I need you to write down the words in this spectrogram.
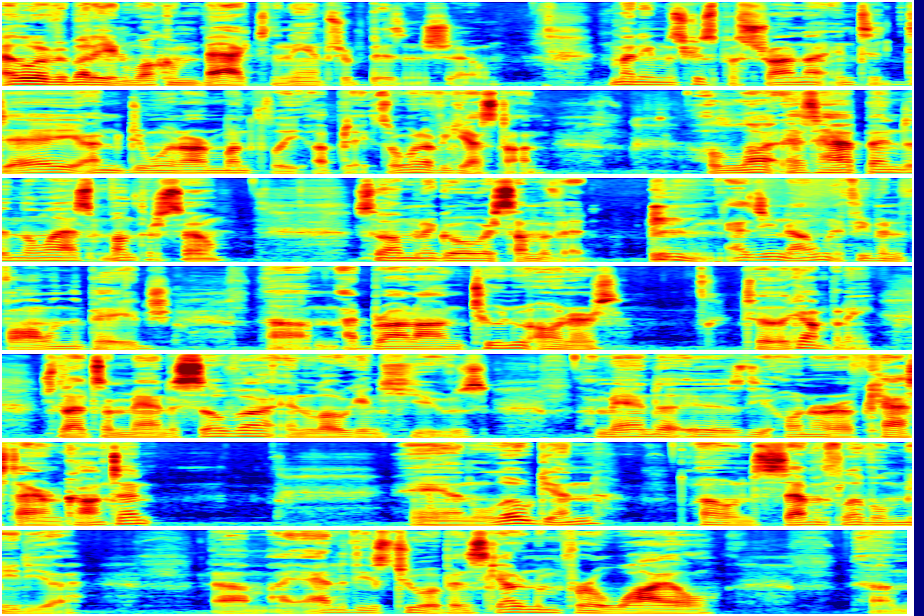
Hello, everybody, and welcome back to the New Hampshire Business Show. My name is Chris Pastrana, and today I'm doing our monthly update. So, I want to have a guest on. A lot has happened in the last month or so, so I'm going to go over some of it. As you know, if you've been following the page, um, I brought on two new owners to the company. So, that's Amanda Silva and Logan Hughes. Amanda is the owner of Cast Iron Content, and Logan owns Seventh Level Media. Um, I added these two. I've been scouting them for a while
